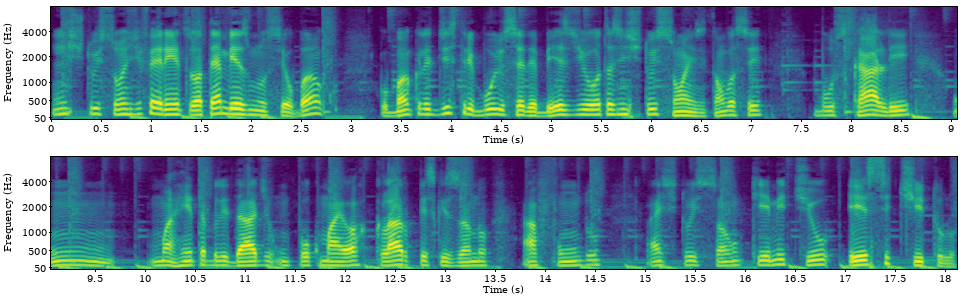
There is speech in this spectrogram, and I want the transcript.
em instituições diferentes ou até mesmo no seu banco o banco ele distribui os CDBs de outras instituições, então você buscar ali um, uma rentabilidade um pouco maior, claro, pesquisando a fundo a instituição que emitiu esse título.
